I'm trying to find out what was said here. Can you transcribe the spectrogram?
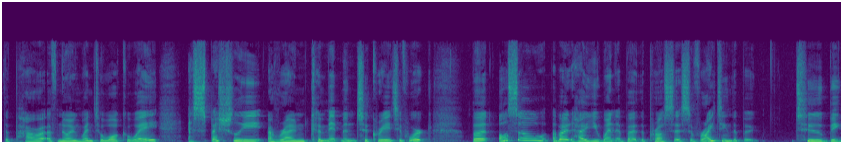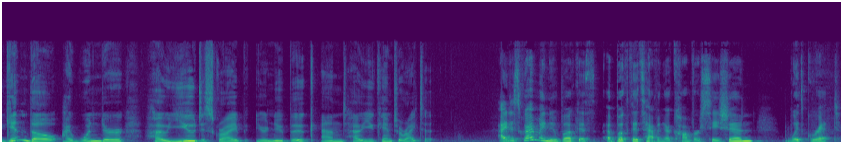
the power of knowing when to walk away, especially around commitment to creative work, but also about how you went about the process of writing the book. To begin, though, I wonder how you describe your new book and how you came to write it. I describe my new book as a book that's having a conversation with grit.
